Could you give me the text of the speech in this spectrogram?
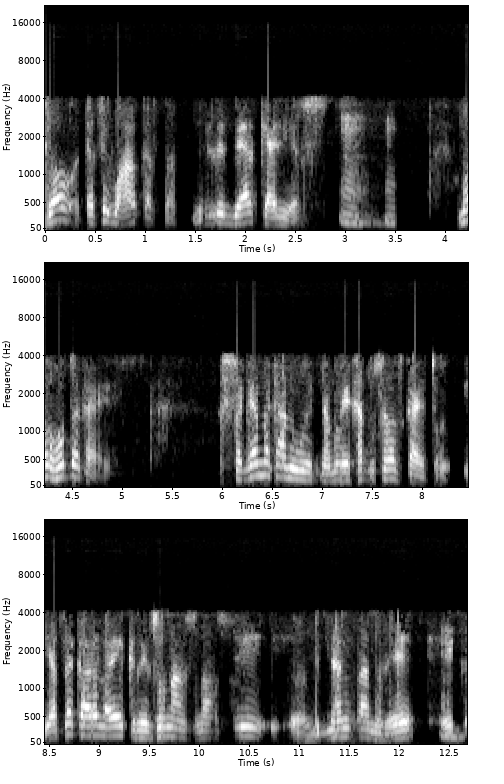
किंवा त्याचे वाहक असतात दे आर कॅरियर्स. मग होतं काय सगळ्यांना का अनुभव येत नाही मग एखाद दुसराच काय येतो याचं कारण आहे एक रेझोनान्स नावाची विज्ञानामध्ये एक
